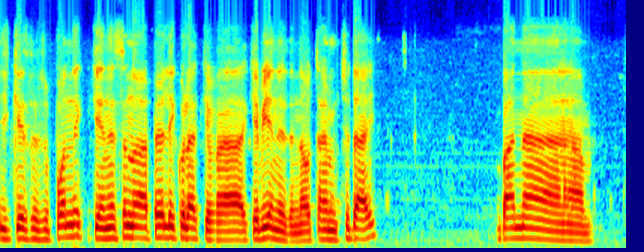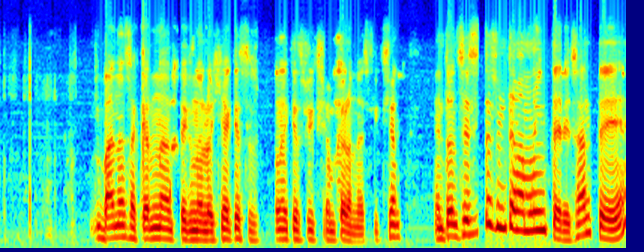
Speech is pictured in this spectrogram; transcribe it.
y que se supone que en esta nueva película que va que viene de No Time to Die van a van a sacar una tecnología que se supone que es ficción pero no es ficción entonces esto es un tema muy interesante ¿eh?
